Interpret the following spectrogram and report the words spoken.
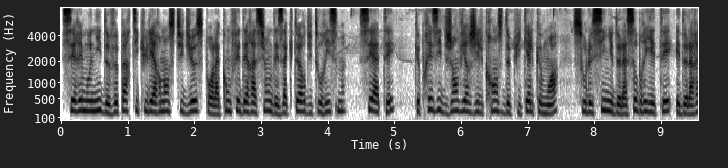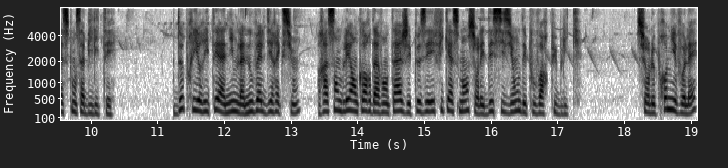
Cérémonie de vœux particulièrement studieuse pour la Confédération des acteurs du tourisme, CAT, que préside Jean-Virgile Crans depuis quelques mois, sous le signe de la sobriété et de la responsabilité. Deux priorités animent la nouvelle direction, rassembler encore davantage et peser efficacement sur les décisions des pouvoirs publics. Sur le premier volet,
